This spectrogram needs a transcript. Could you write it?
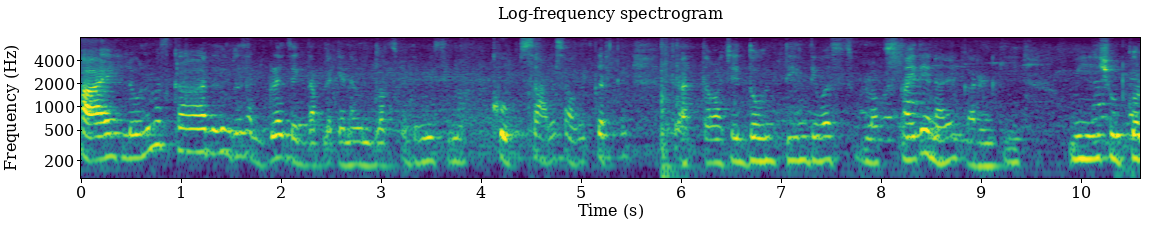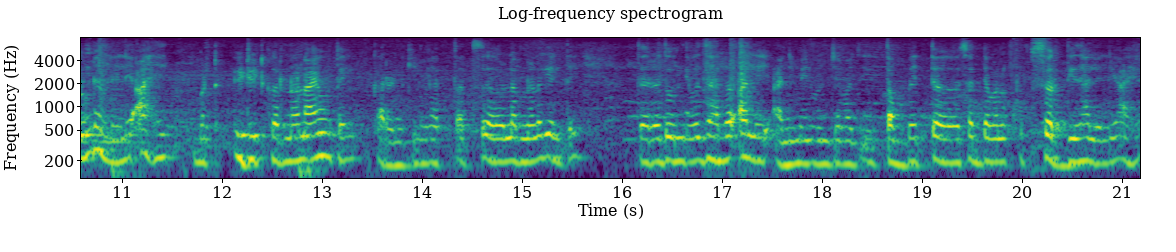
हाय हॅलो नमस्कार. तुमचं सगळ्याच एकदा आपल्या के नवीन ब्लॉग्समध्ये मी सीमा. खूप सारं स्वागत करते. तर आत्ता माझे दोन तीन दिवस ब्लॉग्स नाही देणार आहे कारण की मी शूट करून ठेवलेले आहेत बट एडिट करणं नाही होत आहे कारण की मी आत्ताच लग्नाला लग्नाला गेलते. तर दोन दिवस झालं आले आणि मेन म्हणजे माझी तब्येत सध्या मला खूप सर्दी झालेली आहे.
